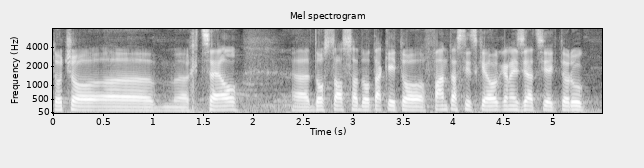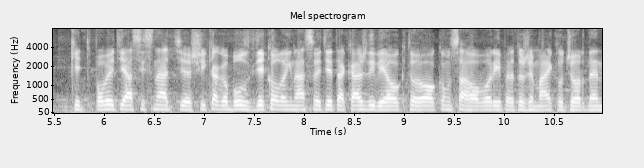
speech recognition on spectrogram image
to, čo uh, chcel. Uh, dostal sa do takejto fantastickej organizácie, ktorú, keď poviete asi snáď Chicago Bulls kdekoľvek na svete, tak každý vie, o, kto, o kom sa hovorí, pretože Michael Jordan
